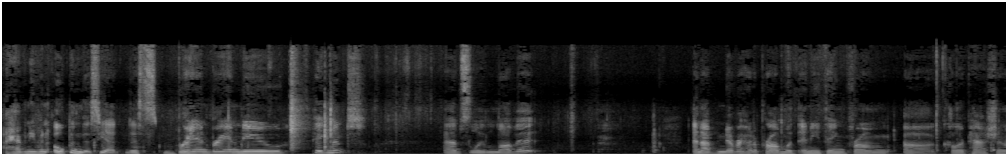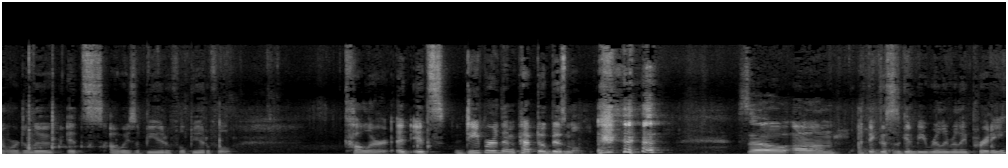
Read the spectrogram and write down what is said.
I haven't even opened this yet. This brand, brand new pigment. Absolutely love it. And I've never had a problem with anything from uh, Color Passion or Deluxe. It's always a beautiful, beautiful color. It's deeper than Pepto-Bismol. so um, I think this is going to be really, really pretty.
